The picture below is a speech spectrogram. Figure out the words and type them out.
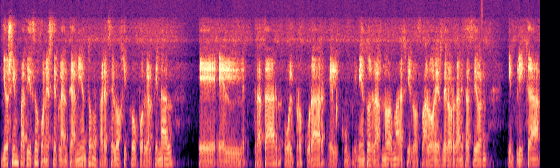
Yo simpatizo con este planteamiento, me parece lógico, porque al final eh, el tratar o el procurar el cumplimiento de las normas y los valores de la organización implica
